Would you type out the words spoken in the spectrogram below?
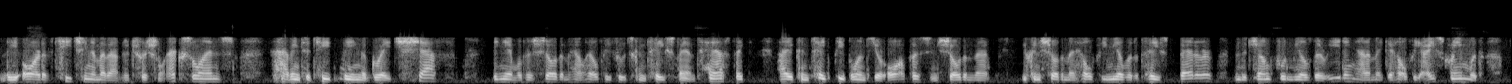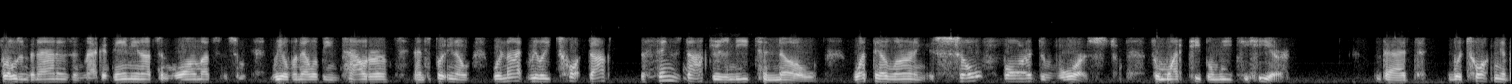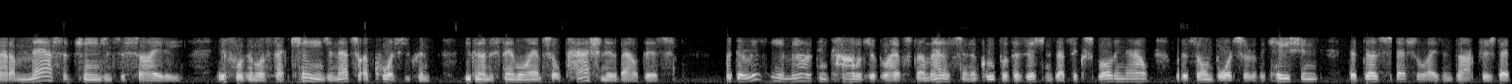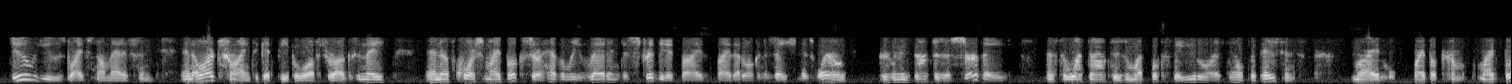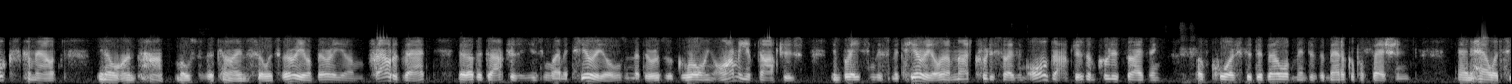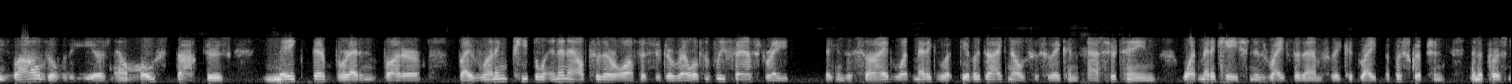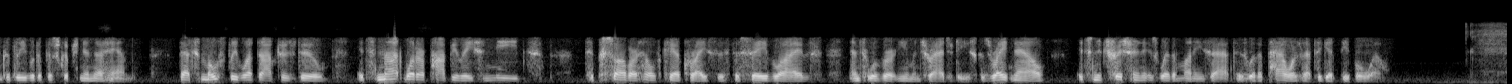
the art of teaching them about nutritional excellence, having to teach being a great chef, being able to show them how healthy foods can taste fantastic, how you can take people into your office and show them that you can show them a healthy meal that'll taste better than the junk food meals they're eating, how to make a healthy ice cream with frozen bananas and macadamia nuts and walnuts and some real vanilla bean powder. And to put, you know, we're not really taught, doc, the things doctors need to know, what they're learning is so far divorced from what people need to hear that we're talking about a massive change in society if we're going to affect change. And that's, of course, you can, you can understand why I'm so passionate about this. But there is the American College of Lifestyle Medicine, a group of physicians that's exploding now with its own board certification that does specialize in doctors that do use lifestyle medicine and are trying to get people off drugs. And they, and of course, my books are heavily read and distributed by, by that organization as well. Because when these doctors are surveyed as to what doctors and what books they utilize to help their patients, my my book come, my books come out, you know, on top most of the time. So it's very very um, proud of that that other doctors are using my materials and that there is a growing army of doctors embracing this material. And I'm not criticizing all doctors. I'm criticizing, of course, the development of the medical profession and how it's evolved over the years and how most doctors make their bread and butter by running people in and out through their office at a relatively fast rate they can decide what medic, what, give a diagnosis so they can ascertain what medication is right for them so they could write the prescription and the person could leave with a prescription in their hand. That's mostly what doctors do. It's not what our population needs to solve our healthcare crisis, to save lives, and to avert human tragedies. Because right now, it's nutrition is where the money's at, is where the power's at to get people well.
